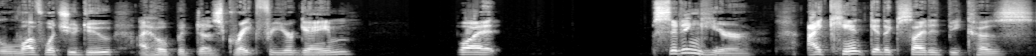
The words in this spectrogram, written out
love what you do. I hope it does great for your game. But sitting here, I can't get excited because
